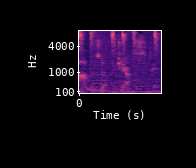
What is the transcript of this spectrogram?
I'm justice.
